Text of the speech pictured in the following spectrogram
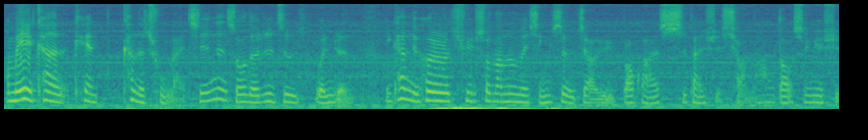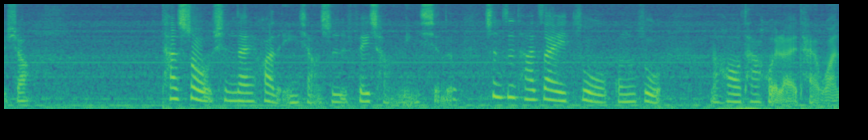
我们也看看看得出来，其实那时候的日治文人，你看吕赫去受到那么形式的教育，包括师范学校，然后到声乐学校，他受现代化的影响是非常明显的。甚至他在做工作，然后他回来台湾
